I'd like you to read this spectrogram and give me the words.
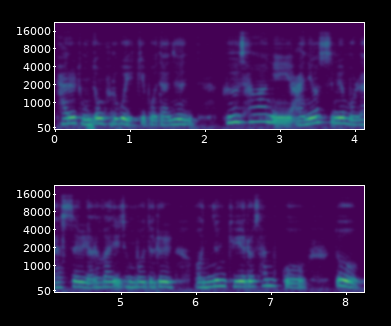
발을 동동 구르고 있기보다는 그 상황이 아니었으면 몰랐을 여러 가지 정보들을 얻는 기회로 삼고 또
